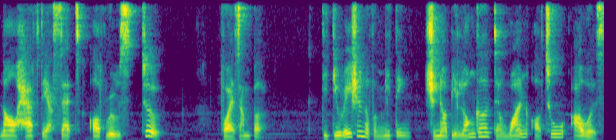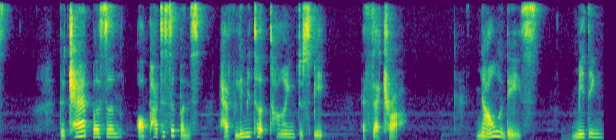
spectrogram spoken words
now have their set of rules too. For example, the duration of a meeting should not be longer than one or two hours. The chairperson or participants have limited time to speak, etc. Nowadays, meetings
